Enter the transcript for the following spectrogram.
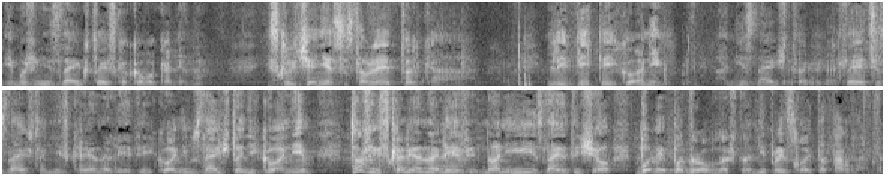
И мы же не знаем, кто из какого колена. Исключение составляет только левиты и куаним. Они знают, что, эти знают, что они из колена Леви. И Коаним знают, что они Коаним тоже из колена Леви. Но они знают еще более подробно, что они происходят от Арнака.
